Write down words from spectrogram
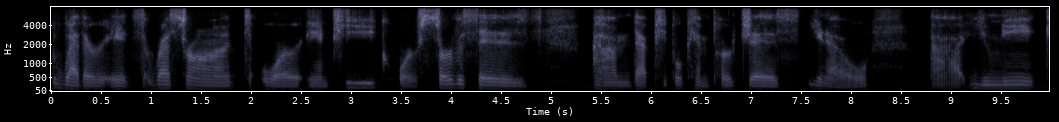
whether it's restaurant or antique or services um, that people can purchase, you know, uh, unique,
